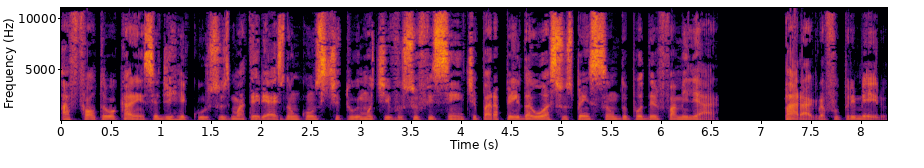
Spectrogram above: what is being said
A falta ou a carência de recursos materiais não constitui motivo suficiente para a perda ou a suspensão do poder familiar. Parágrafo 1.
